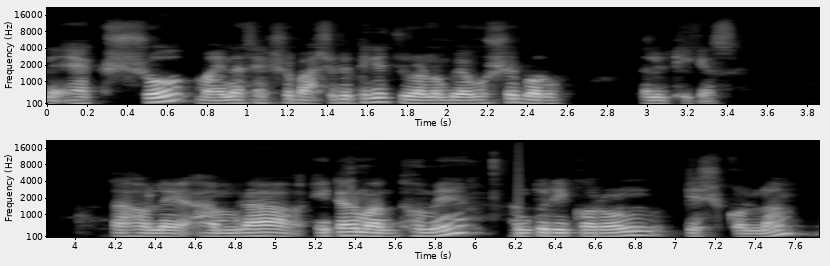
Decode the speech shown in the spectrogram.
তাহলে একশো মাইনাস একশো বাষট্টি থেকে চুরানব্বই অবশ্যই বড়। তাহলে ঠিক আছে। তাহলে আমরা এটার মাধ্যমে আন্তরিকরণ শেষ করলাম।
